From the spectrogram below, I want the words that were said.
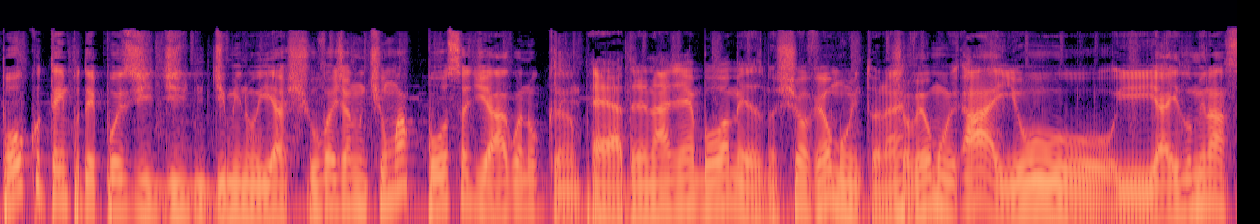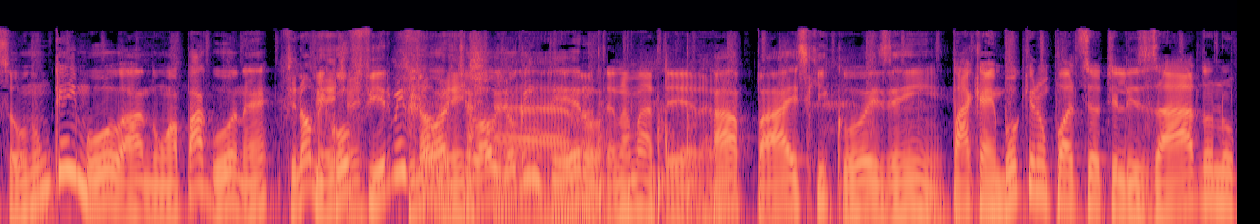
pouco tempo depois de, de diminuir a chuva, já não tinha uma poça de água no campo. É, a drenagem é boa mesmo. Choveu muito, né? Choveu muito. Ah, e, o, e a iluminação não queimou lá, não apagou, né? Finalmente, Ficou hein? firme e Finalmente. forte lá o jogo Ah, inteiro. bateu na madeira. Rapaz, que coisa, hein? Pacaembu que não pode ser utilizado no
